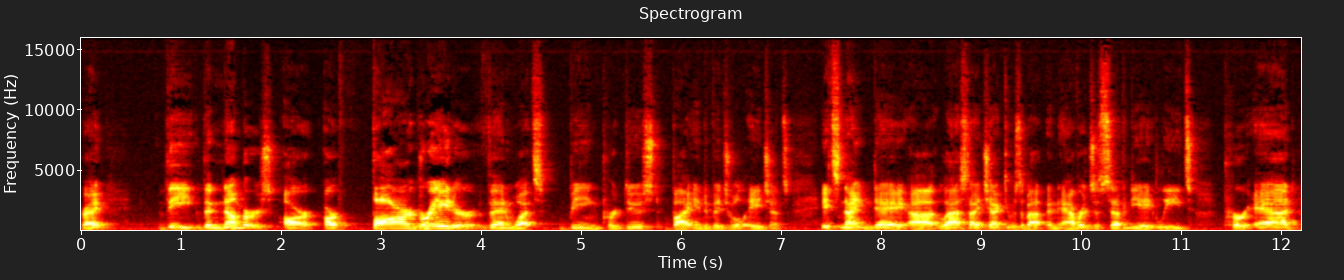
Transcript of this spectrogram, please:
right? The the numbers are are far greater than what's being produced by individual agents. It's night and day. Uh, last I checked, it was about an average of 78 leads per ad.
